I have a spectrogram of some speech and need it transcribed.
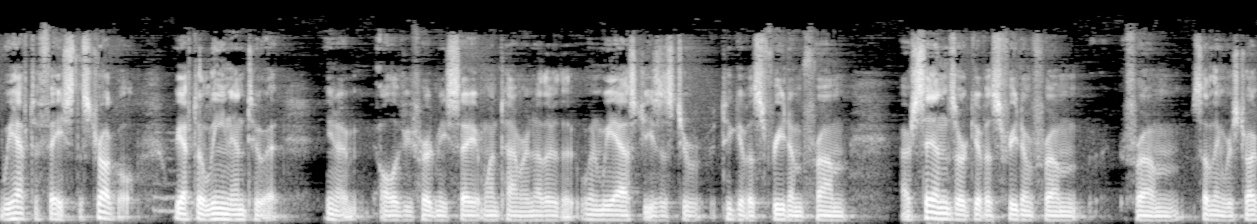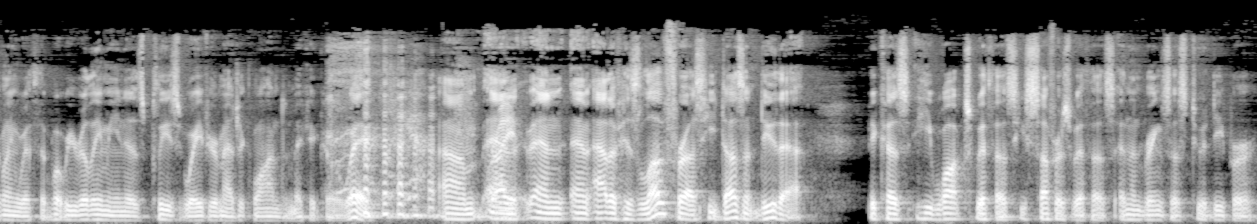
we have to face the struggle. Mm-hmm. We have to lean into it. You know, all of you've heard me say at one time or another that when we ask Jesus to to give us freedom from our sins or give us freedom from from something we're struggling with, what we really mean is please wave your magic wand and make it go away. yeah. um, and, right. and, and out of his love for us, he doesn't do that because he walks with us, he suffers with us, and then brings us to a deeper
